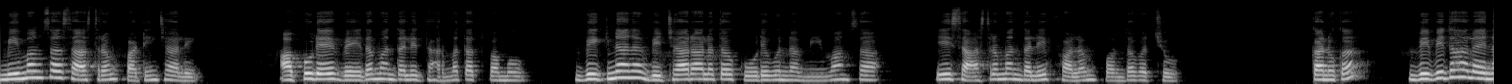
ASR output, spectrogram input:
మీమాంసా శాస్త్రం పఠించాలి. అప్పుడే వేదమందలి ధర్మతత్వము విజ్ఞాన విచారాలతో కూడి ఉన్న మీమాంస ఈ శాస్త్రమందలి ఫలం పొందవచ్చు. కనుక వివిధాలైన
